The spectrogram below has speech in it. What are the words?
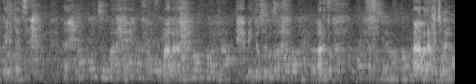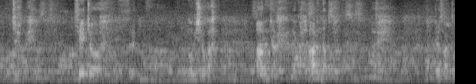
一回やりたいですね。まあ、まだまだ勉強することがあると。まだまだ自分自身ね成長する伸びしろがあるんじゃないか。あるんだと、はい、ヘロさんと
